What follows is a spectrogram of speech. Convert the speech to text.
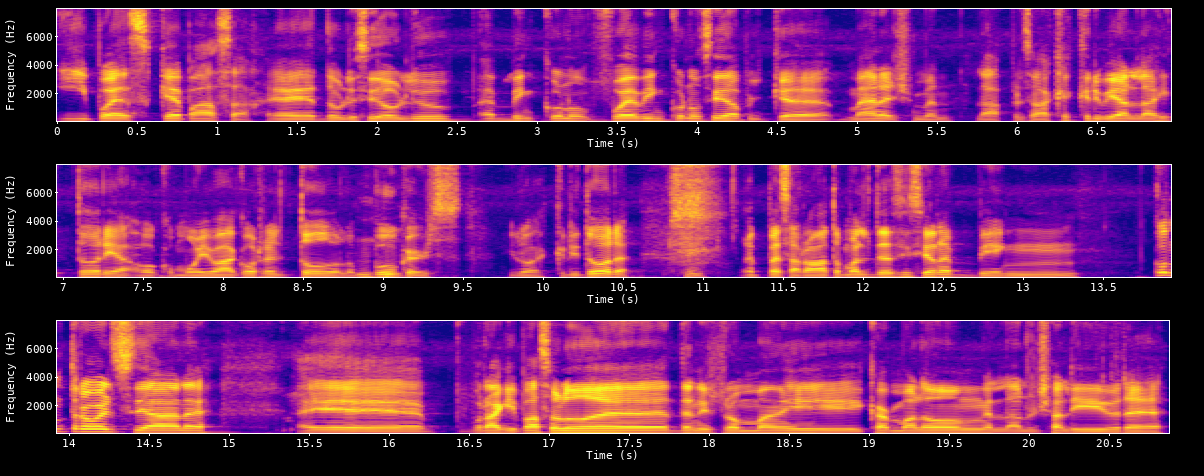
Y pues, ¿qué pasa? Eh, WCW es bien cono- fue bien conocida porque management, las personas que escribían las historias o cómo iba a correr todo, los bookers y los escritores, Sí. empezaron a tomar decisiones bien controversiales. Eh, por aquí pasó lo de Dennis Rodman y Carmalón en la lucha libre.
